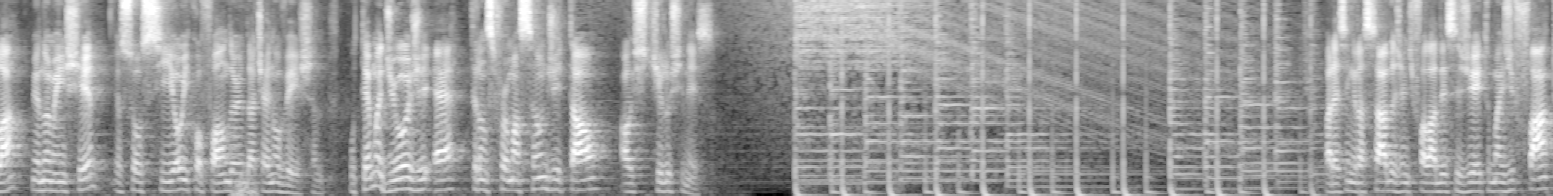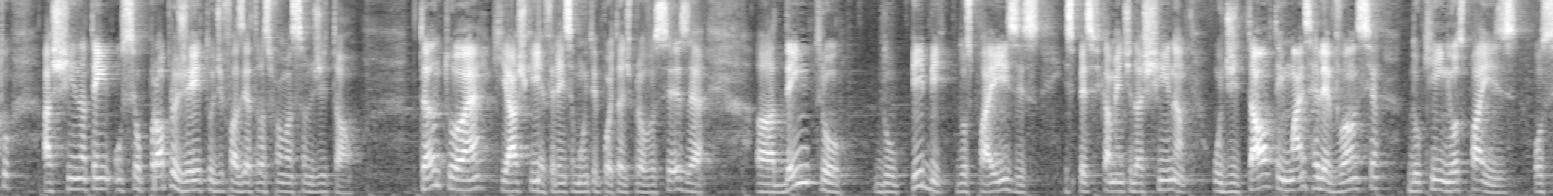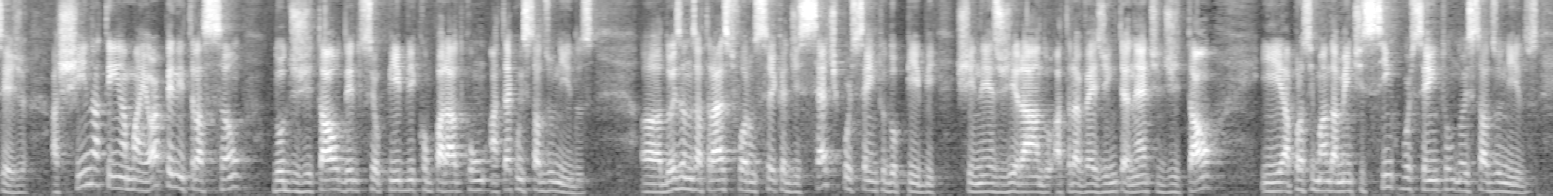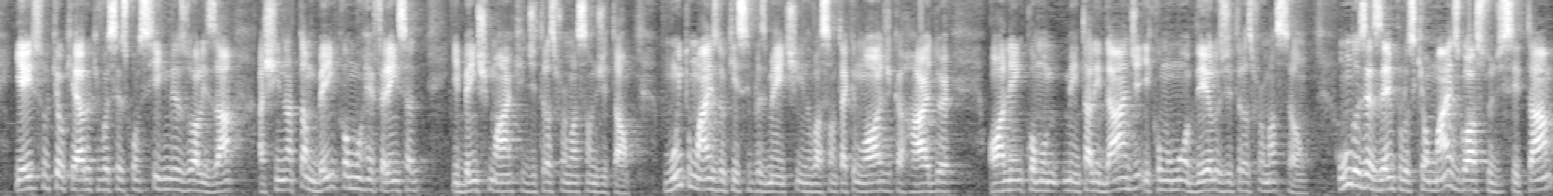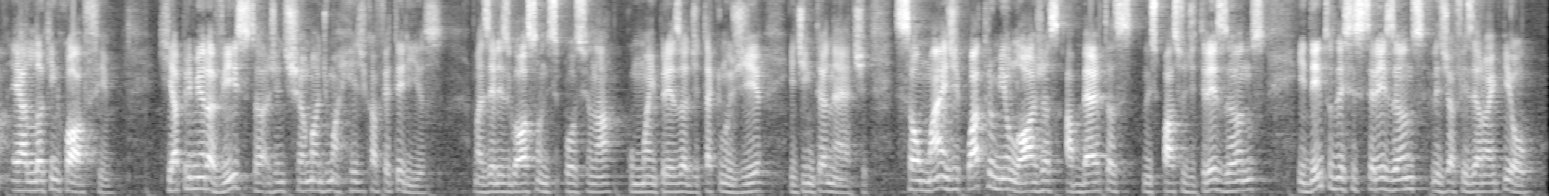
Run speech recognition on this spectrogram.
Olá, meu nome é Enche, eu sou CEO e co-founder da China Innovation. O tema de hoje é transformação digital ao estilo chinês. Parece engraçado a gente falar desse jeito, mas de fato a China tem o seu próprio jeito de fazer a transformação digital. Tanto é que acho que referência muito importante para vocês é uh, dentro do PIB dos países, especificamente da China, o digital tem mais relevância do que em outros países. Ou seja, a China tem a maior penetração do digital dentro do seu PIB comparado com, até com os Estados Unidos. Uh, dois anos atrás foram cerca de 7% do PIB chinês gerado através de internet digital e aproximadamente 5% nos Estados Unidos. E é isso que eu quero que vocês consigam visualizar a China também como referência e benchmark de transformação digital. Muito mais do que simplesmente inovação tecnológica, hardware, olhem como mentalidade e como modelos de transformação. Um dos exemplos que eu mais gosto de citar é a Luckin Coffee, que à primeira vista a gente chama de uma rede de cafeterias mas eles gostam de se posicionar como uma empresa de tecnologia e de internet. São mais de 4 mil lojas abertas no espaço de 3 anos e dentro desses 3 anos eles já fizeram IPO,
